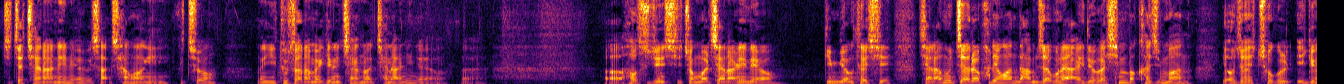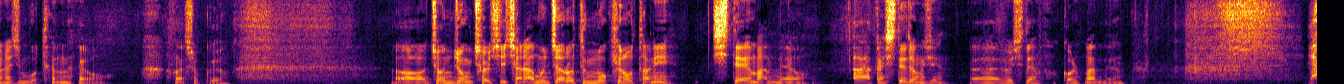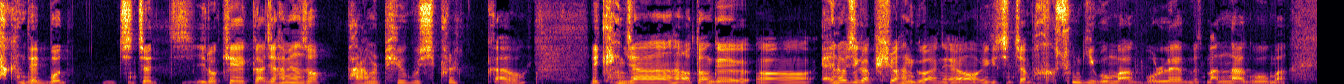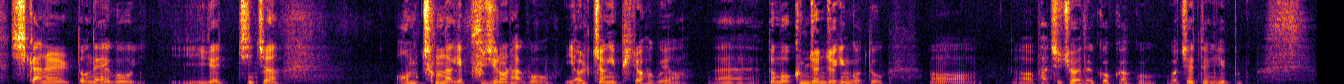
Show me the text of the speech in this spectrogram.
진짜 재난이네요. 사, 상황이. 그쵸? 이 두 사람에게는 재난, 재난이네요. 네. 어, 허수진 씨, 정말 재난이네요. 김병태 씨, 재난 문자를 활용한 남자분의 아이디어가 신박하지만 여자의 촉을 이겨내지 못했네요. 하셨고요. 어, 전종철 씨, 재난 문자로 등록해 놓다니 시대에 맞네요. 아, 약간 시대 정신. 에, 시대에 걸맞는. 야, 근데 뭐 진짜 이렇게까지 하면서 바람을 피우고 싶을까요? 이 굉장한 어떤 그, 어, 에너지가 필요한 거 아니에요? 이게 진짜 막 숨기고 막 몰래 만나고 막 시간을 또 내고 이게 진짜 엄청나게 부지런하고 열정이 필요하고요. 또 뭐 금전적인 것도, 어, 어, 받쳐줘야 될 것 같고. 어쨌든 이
